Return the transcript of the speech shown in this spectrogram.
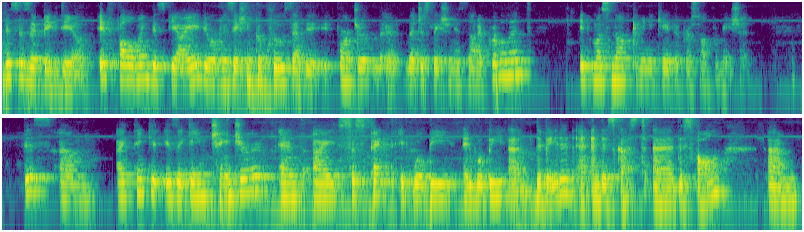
this is a big deal. If following this PIA, the organization concludes that the foreign legislation is not equivalent, it must not communicate the personal information. This um, I think it is a game changer, and I suspect it will be it will be uh, debated and discussed uh, this fall. Um,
